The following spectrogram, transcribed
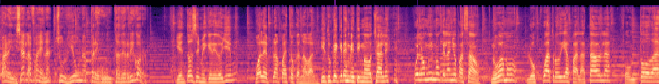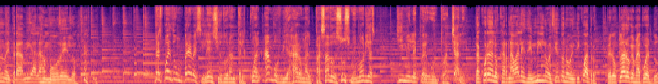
para iniciar la faena, surgió una pregunta de rigor. Y entonces, mi querido Jimmy, ¿cuál es el plan para estos carnavales? ¿Y tú qué crees, mi estimado Chale? Pues lo mismo que el año pasado. Nos vamos los cuatro días para la tabla con toda nuestra amiga la modelo. Después de un breve silencio durante el cual ambos viajaron al pasado de sus memorias, Jimmy le preguntó a Chale. ¿Te acuerdas de los carnavales de 1994? Pero claro que me acuerdo.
